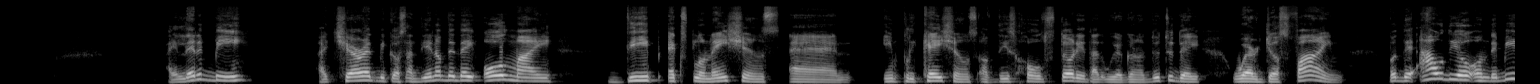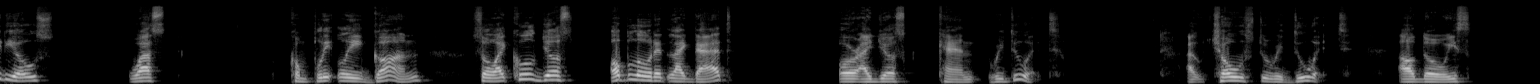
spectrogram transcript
I let it be. I share it because at the end of the day, all my deep explanations and implications of this whole story that we are going to do today were just fine but the audio on the videos was completely gone. So I could just upload it like that, or I just can redo it. I chose to redo it, although it's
